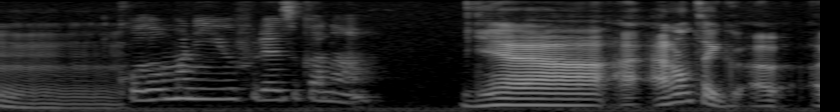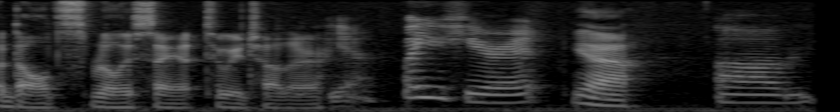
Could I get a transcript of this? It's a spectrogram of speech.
う、Mm. 子供に言うフレーズかな Yeah, I, I don't think uh, adults really say it to each other. Yeah but you hear it Yeah. um,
